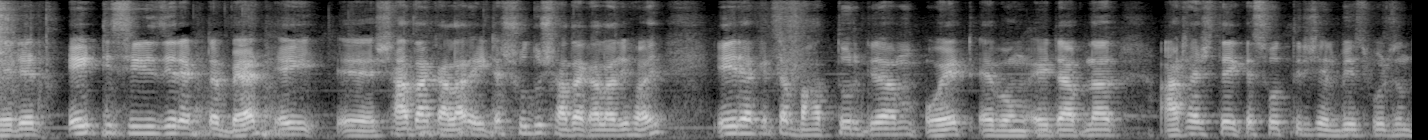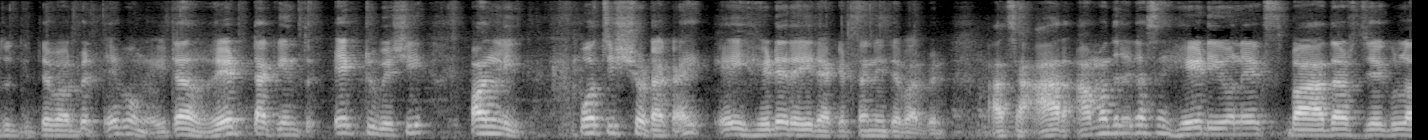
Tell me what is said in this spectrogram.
হেডের এইটটি সিরিজের একটা ব্যাট এই সাদা কালার এইটা শুধু সাদা কালারই হয়। এই র্যাকেটটা বাহাত্তর গ্রাম ওয়েট এবং এটা আপনার আঠাশ থেকে ছত্রিশ এলবিএস পর্যন্ত দিতে পারবেন এবং এটার রেটটা কিন্তু একটু বেশি অনলি পঁচিশশো টাকায় এই হেডের এই র্যাকেটটা নিতে পারবেন। আচ্ছা আর আমাদের কাছে হেড ইউনেক্স বা আদার্স যেগুলো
